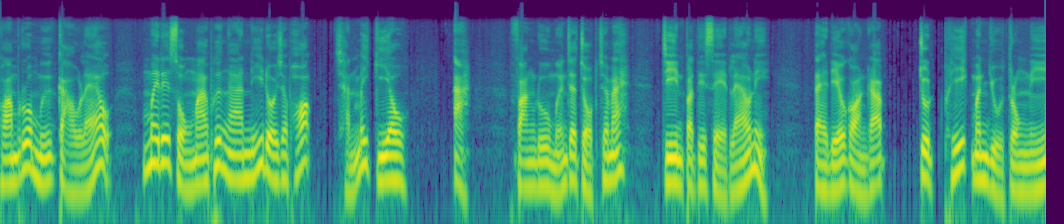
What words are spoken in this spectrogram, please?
ความร่วมมือเก่าแล้ว ไม่ได้ส่งมาเพื่องานนี้โดยเฉพาะ ฉันไม่เกี่ยว อะ ฟังดูเหมือนจะจบใช่ไหม จีนปฏิเสธแล้วนี่ แต่เดี๋ยวก่อนครับ จุดพลิกมันอยู่ตรงนี้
